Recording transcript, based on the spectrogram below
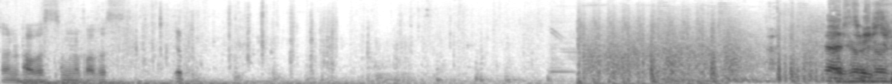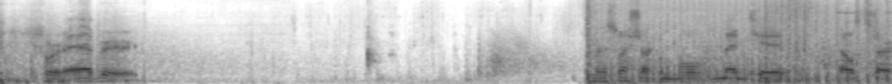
Someone above us. Someone above us. That Hurry, hurry, takes hurry. forever. Come this way. Shotgun bolt, med kit, health star.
